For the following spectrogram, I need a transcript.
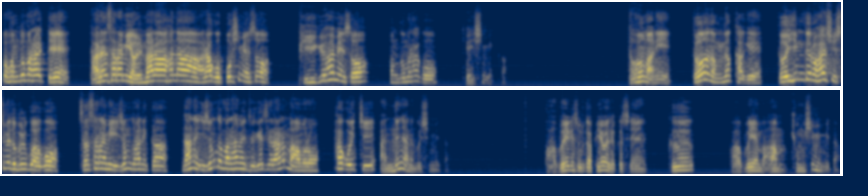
또 헌금을 할 때 다른 사람이 얼마나 하나라고 보시면서 비교하면서 헌금을 하고 계십니까? 더 많이, 더 넉넉하게, 더 힘대로 할수 있음에도 불구하고 저 사람이 이 정도 하니까 나는 이 정도만 하면 되겠지라는 마음으로 하고 있지 않느냐는 것입니다. 과부에게서 우리가 배워야 될 것은 그 과부의 마음 중심입니다.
